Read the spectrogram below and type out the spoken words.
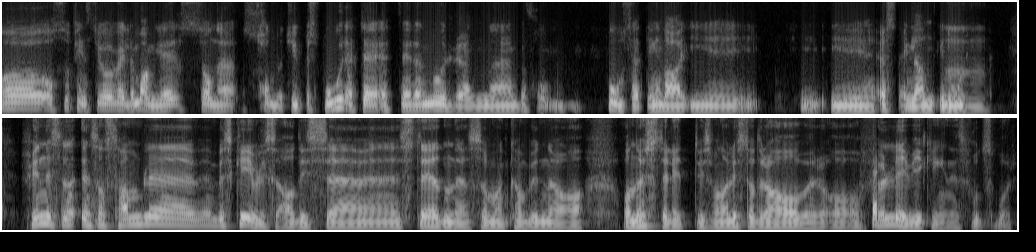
Og også finnes det jo veldig mange sånne, sånne typer spor etter, etter den norrøne bosettingen da i, i, i Øst-England i nord. Mm. Finnes det en sånn samlebeskrivelse av disse eh, stedene som man kan begynne å, å, nøste litt, hvis man har lyst til å dra over og, og følge i vikingenes fotspor?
